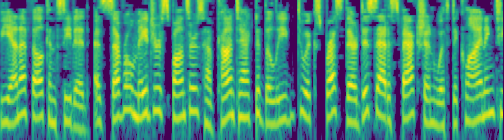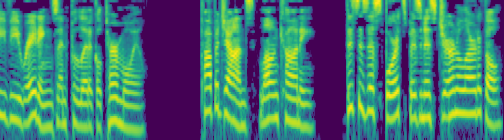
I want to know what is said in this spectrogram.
the NFL conceded, as several major sponsors have contacted the league to express their dissatisfaction with declining TV ratings and political turmoil. Papa John's, Long Connie. This is a Sports Business Journal article.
